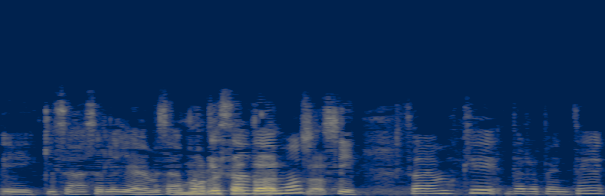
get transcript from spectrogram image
eh, quizás hacerles llegar el mensaje. porque sabemos, sí, sabemos que de repente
